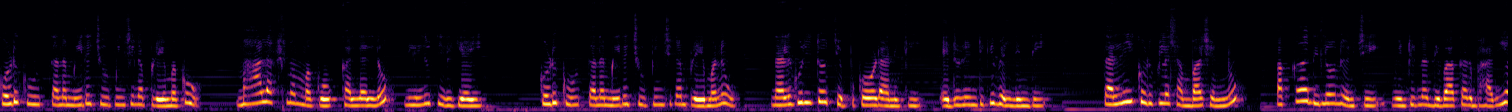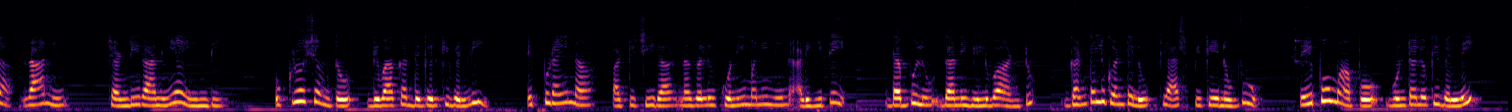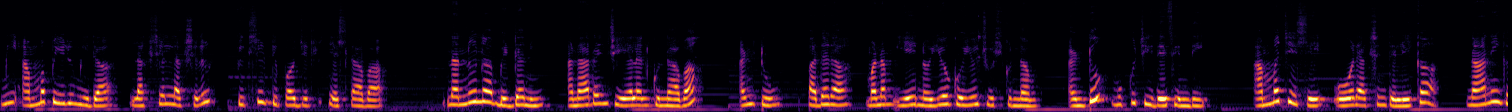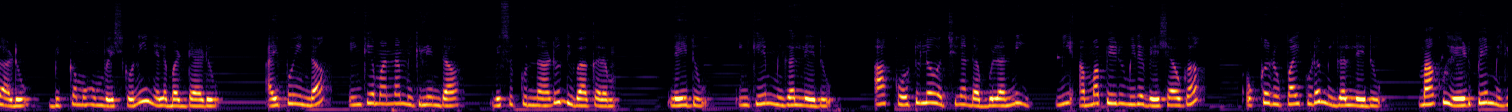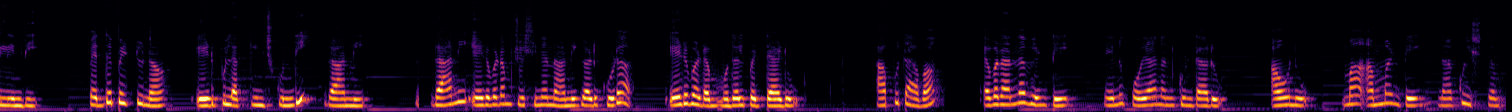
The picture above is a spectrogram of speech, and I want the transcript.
కొడుకు తన మీద చూపించిన ప్రేమకు మహాలక్ష్మమ్మకు కళ్ళల్లో నీళ్ళు తిరిగాయి. కొడుకు తన మీద చూపించిన ప్రేమను నలుగురితో చెప్పుకోవడానికి ఎదురింటికి వెళ్ళింది. తల్లి కొడుకుల సంభాషణను పక్కాదిలో నుంచి వింటున్న దివాకర్ భార్య రాణి చండీ రాణి అయింది. ఉక్రోషంతో దివాకర్ దగ్గరికి వెళ్ళి ఎప్పుడైనా పట్టుచీర నగలు కొనిమని నేను అడిగితే డబ్బులు దాని విలువ అంటూ గంటలు గంటలు క్లాస్ పీకే నువ్వు. రేపో మాపో గుంటలోకి వెళ్ళి మీ అమ్మ పేరు మీద లక్షల లక్షలు ఫిక్స్డ్ డిపాజిట్లు చేస్తావా? నన్ను నా బిడ్డని అనాథం చేయాలనుకున్నావా? అంటూ పదరా మనం ఏ నొయ్యో గొయ్యో చూసుకుందాం అంటూ ముక్కు చీదేసింది. అమ్మ చేసే ఓవర్ యాక్షన్ తెలియక నానిగాడు బిక్కమొహం వేసుకొని నిలబడ్డాడు. అయిపోయిందా? ఇంకేమన్నా మిగిలిందా? విసుక్కున్నాడు దివాకరం. లేదు ఇంకేం మిగల్లేదు. ఆ కోర్టులో వచ్చిన డబ్బులన్నీ మీ అమ్మ పేరు మీద వేశావుగా? ఒక్క రూపాయి కూడా మిగల్లేదు. మాకు ఏడుపే మిగిలింది. పెద్ద పెట్టున ఏడుపు లక్కించుకుంది రాణి. రాణి ఏడవడం చూసిన నానిగాడు కూడా ఏడవడం మొదలుపెట్టాడు. ఆపుతావా? ఎవరన్నా వింటే నేను పోయాననుకుంటారు. అవును మా అమ్మంటే నాకు ఇష్టం.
